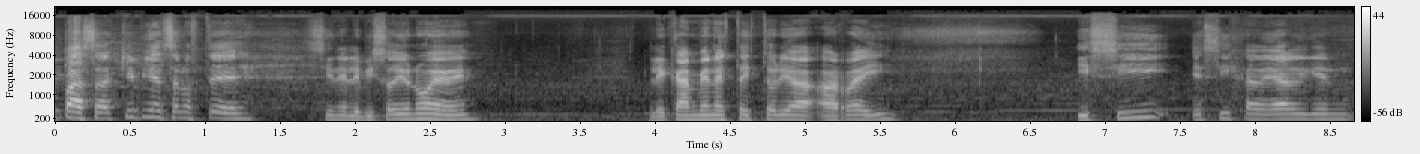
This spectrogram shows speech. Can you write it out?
pasa? ¿Qué piensan ustedes si en el episodio 9 le cambian esta historia a Rey y si es hija de alguien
